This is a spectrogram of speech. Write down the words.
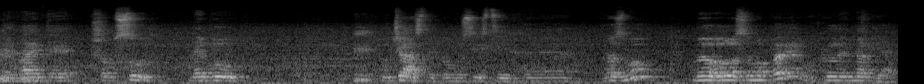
Давайте, щоб суд не був учасником усіх цих е, розмов, ми оголосимо перерву хвилин на п'ять,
